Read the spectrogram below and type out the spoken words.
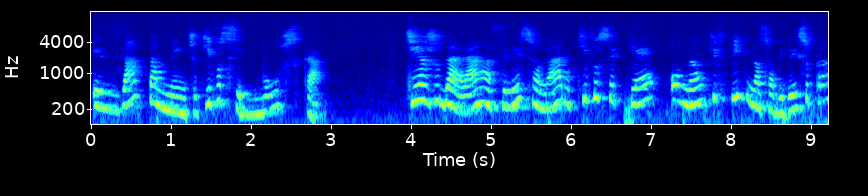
exatamente o que você busca te ajudará a selecionar o que você quer ou não que fique na sua vida. Isso para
